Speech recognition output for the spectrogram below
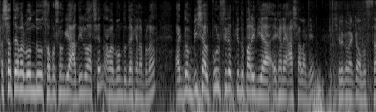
তার সাথে আমার বন্ধু সফর সঙ্গী আদিলও আছেন। আমার বন্ধু দেখেন আপনারা। একদম বিশাল পুল সিরাত কিন্তু পাড়ি দিয়া এখানে আসা লাগে। সেরকম একটা অবস্থা।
